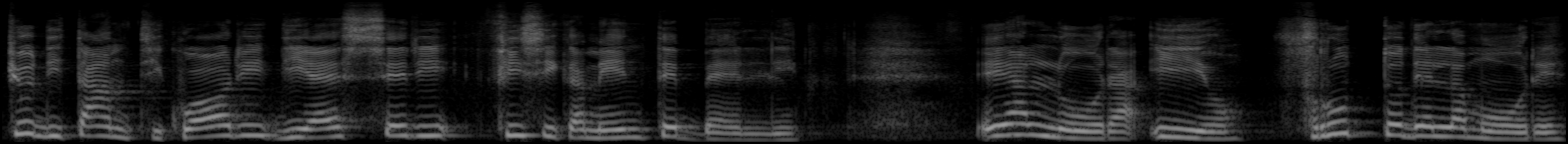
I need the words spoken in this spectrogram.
più di tanti cuori di esseri fisicamente belli. E allora io, frutto dell'amore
